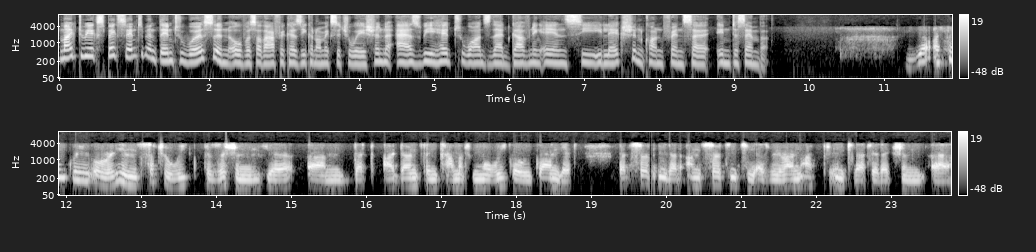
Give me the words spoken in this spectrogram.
Mike, do we expect sentiment then to worsen over South Africa's economic situation as we head towards that governing ANC election conference uh, in December? Yeah, I think we're already in such a weak position here um, that I don't think how much more weaker we can get. But certainly that uncertainty as we run up into that election uh,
